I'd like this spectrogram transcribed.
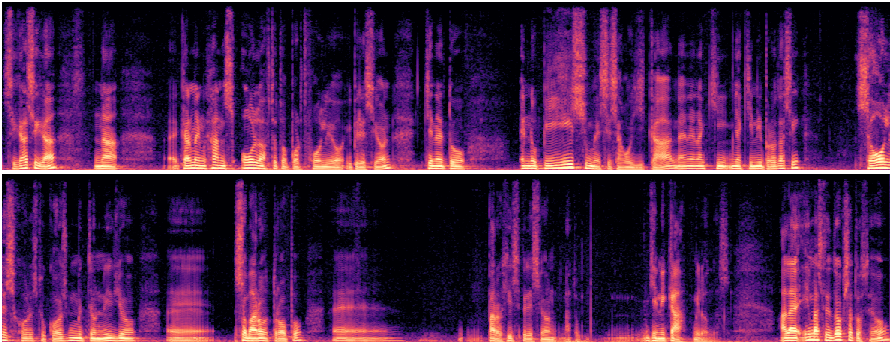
σιγά σιγά να ε, κάνουμε enhance όλο αυτό το πορτφόλιο υπηρεσιών και να το ενοποιήσουμε συσσαγωγικά, να είναι μια κοινή πρόταση σε όλες τις χώρες του κόσμου με τον ίδιο ε, σοβαρό τρόπο ε, παροχής υπηρεσιών, να το, γενικά μιλώντας. Αλλά είμαστε δόξα τω Θεώ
